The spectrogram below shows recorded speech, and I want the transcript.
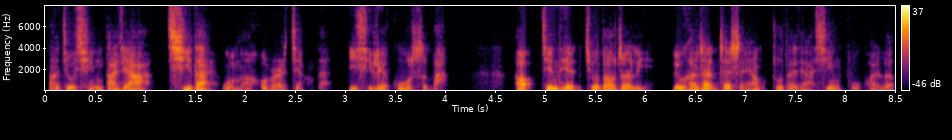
那就请大家期待我们后边讲的一系列故事吧。好，今天就到这里。刘侃山在沈阳，祝大家幸福快乐。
